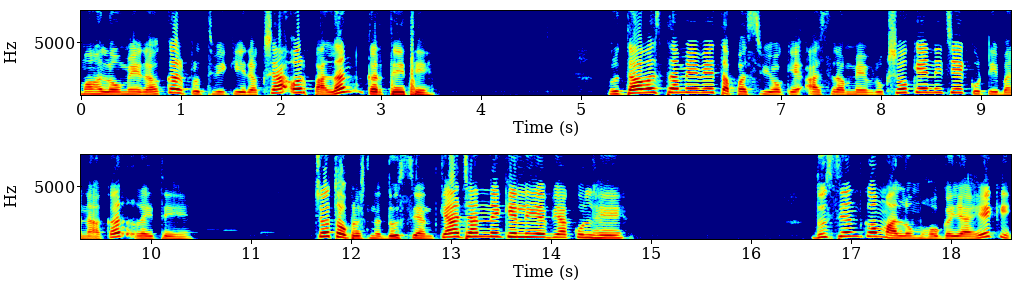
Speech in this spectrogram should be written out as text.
महलों में रहकर पृथ्वी की रक्षा और पालन करते थे वृद्धावस्था में वे तपस्वियों के आश्रम में वृक्षों के नीचे कुटी बनाकर रहते हैं। चौथो प्रश्न, दुष्यंत क्या जानने के लिए व्याकुल है? दुष्यंत को मालूम हो गया है कि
